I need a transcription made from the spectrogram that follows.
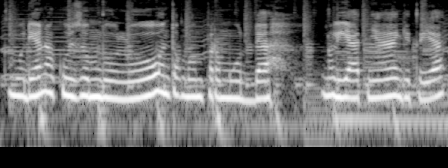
Kemudian aku zoom dulu untuk mempermudah ngelihatnya gitu ya.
